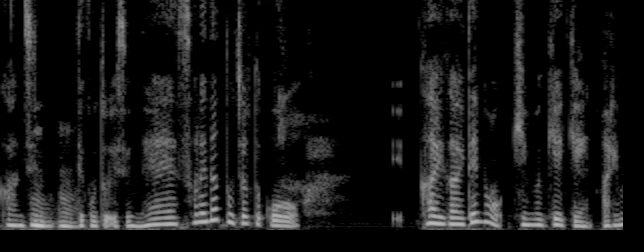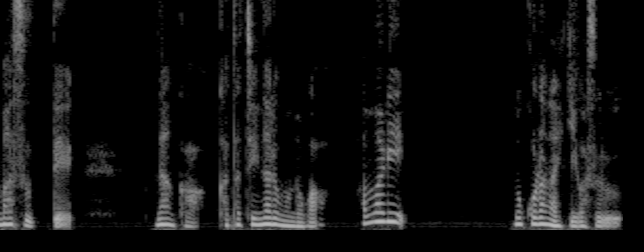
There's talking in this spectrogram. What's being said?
感じってことですよね。うんうん、それだとちょっとこう、海外での勤務経験ありますって、なんか形になるものがあんまり残らない気がする。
